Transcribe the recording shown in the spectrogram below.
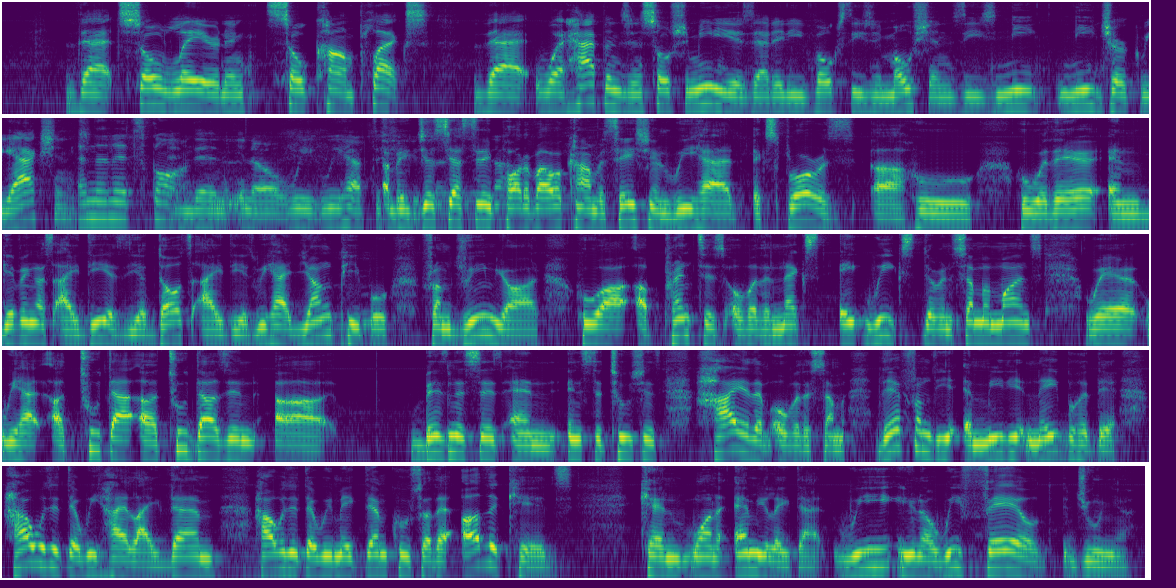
that's so layered and so complex that what happens in social media is that it evokes these emotions, these knee knee jerk reactions, and then it's gone. and then you know we we have to. I mean, just yesterday, out. part of our conversation, we had explorers uh, who who were there and giving us ideas, the adults' ideas. We had young people from Dream Yard who are apprentice over the next eight weeks during summer months, where we had a two, thou- uh, two dozen. Uh, businesses and institutions hire them over the summer. They're from the immediate neighborhood there. How is it that we highlight them? How is it that we make them cool so that other kids can want to emulate that? We, you know, we failed junior.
